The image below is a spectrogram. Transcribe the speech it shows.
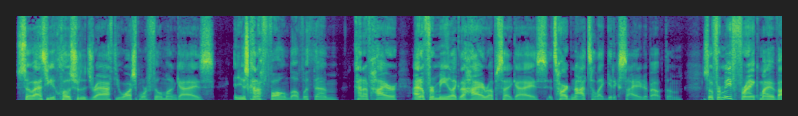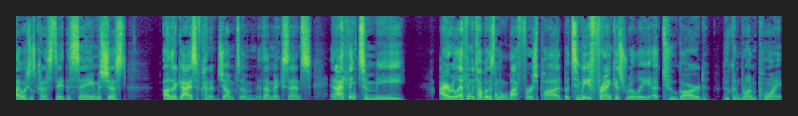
So as you get closer to the draft, you watch more film on guys and you just kind of fall in love with them kind of higher. I know for me, like the higher upside guys, it's hard not to like get excited about them. So for me, Frank, my evaluations kind of stayed the same. It's just other guys have kind of jumped him, if that makes sense. And I think to me, I really, I think we talked about this in the first pod, but to me, Frank is really a two guard who can run point.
